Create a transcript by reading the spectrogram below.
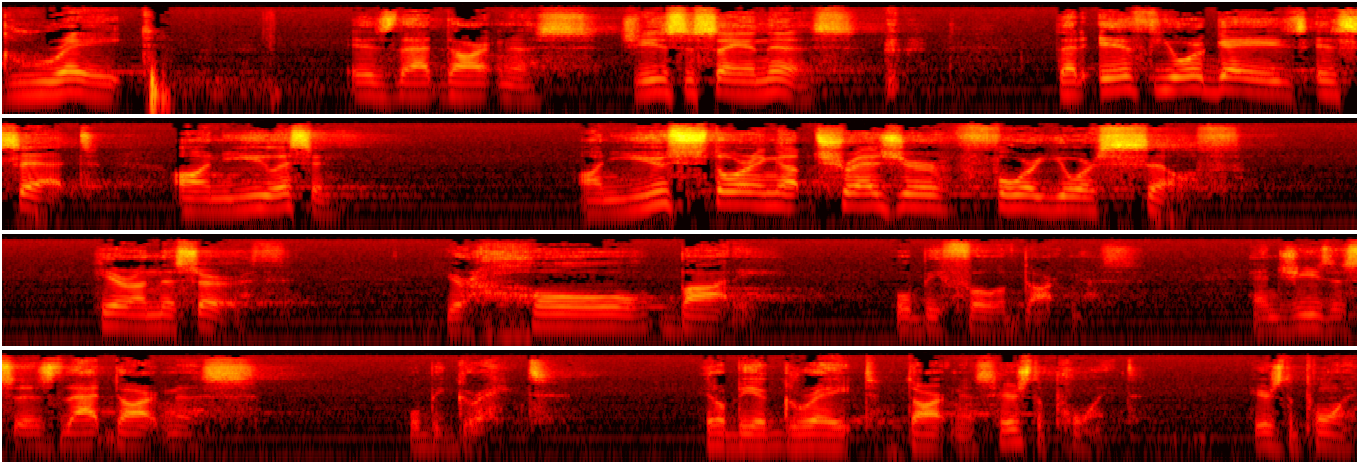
great is that darkness? Jesus is saying this that if your gaze is set on you, listen, on you storing up treasure for yourself here on this earth, your whole body will be full of darkness. And Jesus says that darkness will be great. It'll be a great darkness. Here's the point. Here's the point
